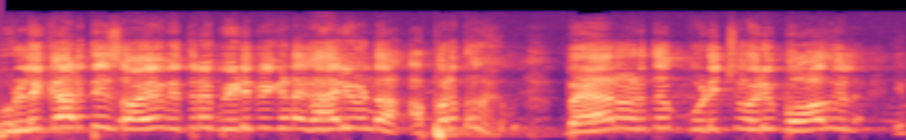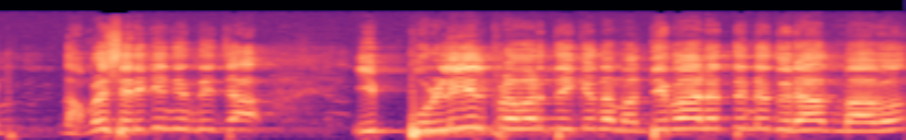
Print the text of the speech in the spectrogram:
പുള്ളിക്കാരത്തി സ്വയം ഇത്ര പീഡിപ്പിക്കേണ്ട കാര്യമുണ്ടോ? അപ്പുറത്ത് വേറെ ഒരുത്ത കുടിച്ച് ഒരു ബോധമില്ല നമ്മൾ ശരിക്കും ചിന്തിച്ച ഈ പുള്ളിയിൽ പ്രവർത്തിക്കുന്ന മദ്യപാനത്തിന്റെ ദുരാത്മാവ്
